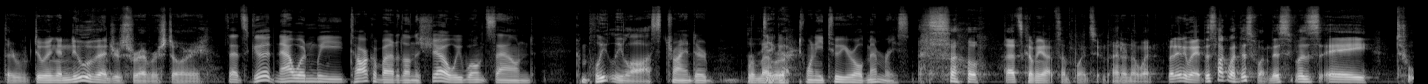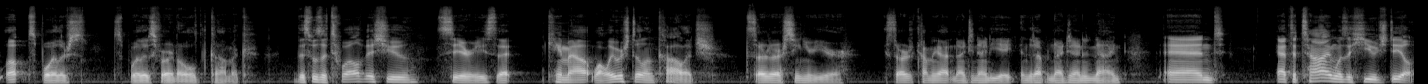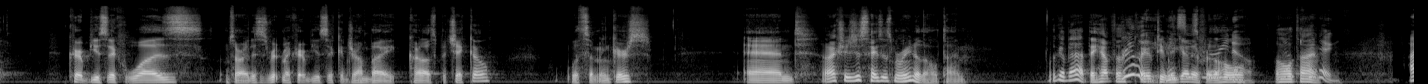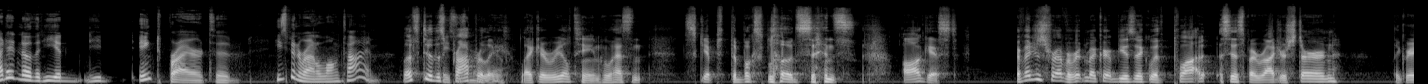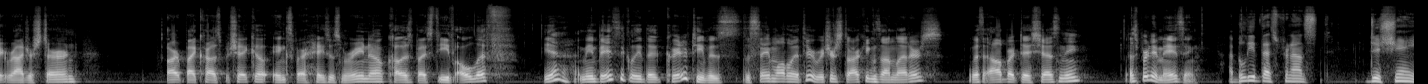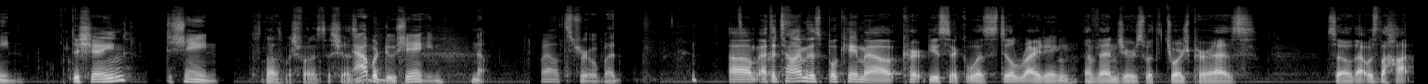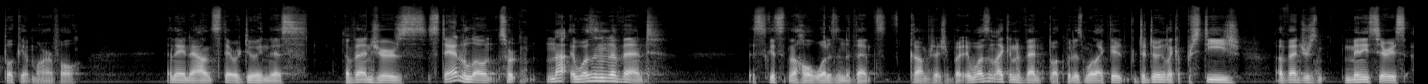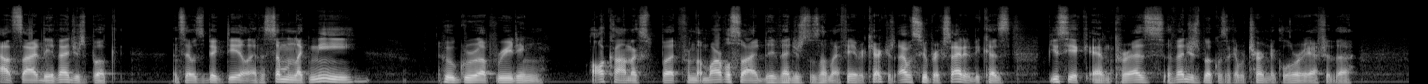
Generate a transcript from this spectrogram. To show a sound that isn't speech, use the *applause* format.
they're doing a new Avengers Forever story. That's good. Now, when we talk about it on the show, we won't sound completely lost trying to remember 22 year old memories. *laughs* So that's coming out some point soon. I don't know when. But anyway, let's talk about this one. This was a tw- oh, spoilers. Spoilers for an old comic. This was a 12 issue series that came out while we were still in college. It started our senior year. Started coming out in 1998, ended up in 1999, and at the time was a huge deal. Kurt Busiek was, I'm sorry, this is written by Kurt Busiek and drawn by Carlos Pacheco with some inkers and actually just Jesus Merino the whole time. Look at that; they have the really? team together for the whole the whole no time. Kidding. I didn't know that he had he inked prior to. He's been around a long time. Let's do this Jesus properly, Merino. like a real team who hasn't skipped the Booksplode *laughs* since August. Avengers Forever, written by Kurt Busiek, with plot assist by Roger Stern, the great Roger Stern, art by Carlos Pacheco, inks by Jesus Merino, colors by Steve Oliff, yeah, I mean, basically, the creative team is the same all the way through. Richard Starkings on letters with Albert Deschesne. That's pretty amazing. I believe that's pronounced Duchesne. Duchesne? Duchesne. It's not as much fun as Deschesne. Albert Duchesne. No. Well, it's true, but. Um, at the time this book came out, Kurt Busiek was still writing Avengers with George Perez. So that was the hot book at Marvel. And they announced they were doing this Avengers standalone sort of not it wasn't an event this gets in the whole what is an event conversation, but it wasn't like an event book, but it was more like they're, they're doing like a prestige Avengers miniseries outside of the Avengers book, and so it was a big deal. And as someone like me, who grew up reading all comics, but from the Marvel side, the Avengers was one of my favorite characters. I was super excited because Busiek and Perez Avengers book was like a return to glory after the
